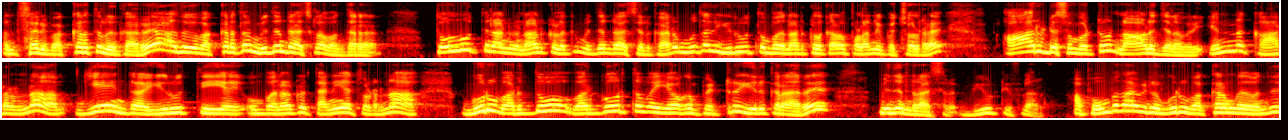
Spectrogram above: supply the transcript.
அந்த சரி வக்கரத்தில் இருக்கார். அது வக்கரத்தில் மிதுன் ராசியில் வந்துடுறார். தொண்ணூற்றி நான்கு நாட்களுக்கு மிதுன் ராசி இருக்கார். முதல் இருபத்தொம்பது நாட்களுக்கான பலன் இப்போ சொல்கிறேன் ஆறு டிசம்பர் டு நாலு ஜனவரி. என்ன காரணம்னா ஏன் இந்த இருபத்தி ஒம்பது நாட்கள் தனியாக சொல்கிறேன்னா குரு வர்தோ வர்க்கோர்த்தம யோகம் பெற்று இருக்கிறாரு மிதுன் ராசியில். பியூட்டிஃபுல்லாக இருக்கும். அப்போ ஒன்பதாம் வீட்டில் குரு வக்கரங்கிறது வந்து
